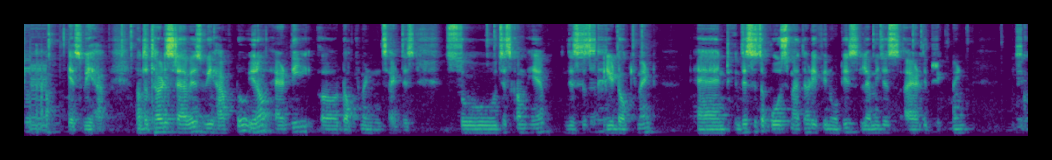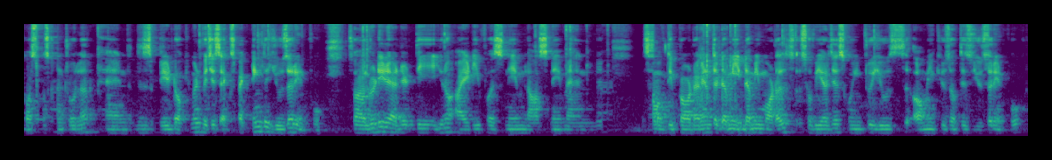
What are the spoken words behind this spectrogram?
sure yes we have. Now the third step is we have to you know add the uh, document inside this. So just come here. This is a create document. And this is the post method. If you notice let me just add the breakpoint the Cosmos controller. And this is a create document which is expecting the user info. So I already added the you know ID, first name, last name, and some of the product and the dummy dummy models. So we are just going to use or uh, make use of this user info.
